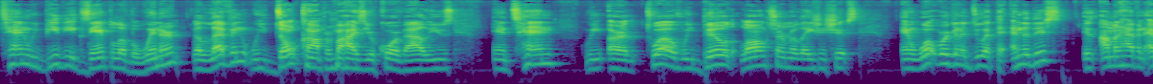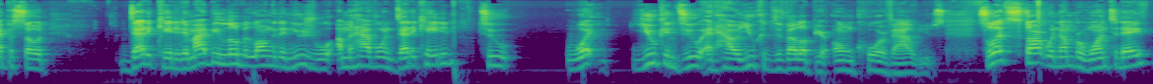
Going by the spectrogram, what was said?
10, we be the example of a winner. 11, we don't compromise your core values. And 10, we are 12, we build long-term relationships. And what we're going to do at the end of this is I'm going to have an episode dedicated. It might be a little bit longer than usual. I'm going to have one dedicated to what you can do and how you can develop your own core values. So let's start with number one today,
